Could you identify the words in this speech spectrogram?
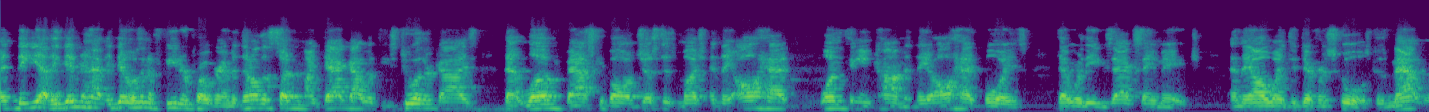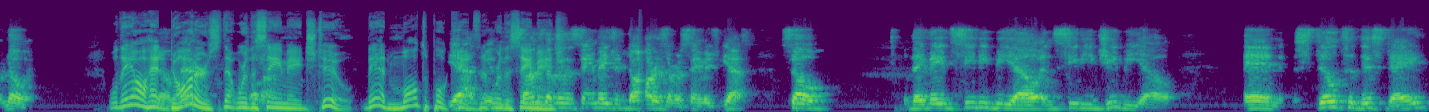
And they, yeah, they didn't have it it wasn't a feeder program. And then all of a sudden, my dad got with these two other guys that loved basketball just as much, and they all had one thing in common: they all had boys that were the exact same age, and they all went to different schools. Because Matt, no, Well, they all had No, Matt, daughters that were the hold on. same age too. They had multiple kids that were the same age. that were the same age and daughters that were the same age. Yes, so they made CDBL and CDGBL, and still to this day,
